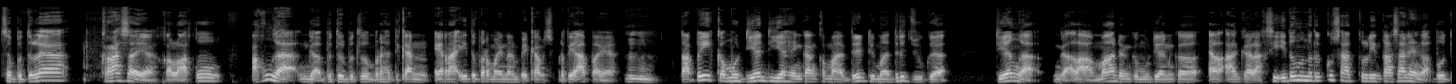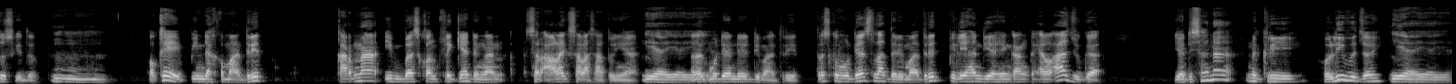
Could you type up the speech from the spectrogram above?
sebetulnya kerasa ya kalau aku aku nggak nggak betul-betul memperhatikan era itu permainan Beckham seperti apa ya. Mm-mm. tapi kemudian dia hengkang ke Madrid di Madrid juga dia nggak nggak lama dan kemudian ke LA Galaxy itu menurutku satu lintasan yang nggak putus gitu. Mm-mm. oke pindah ke Madrid karena imbas konfliknya dengan Sir Alex salah satunya. Iya iya iya lalu kemudian dia di Madrid. Terus kemudian setelah dari Madrid pilihan dia hengkang ke LA juga ya di sana negeri Hollywood coy. Iya iya iya.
